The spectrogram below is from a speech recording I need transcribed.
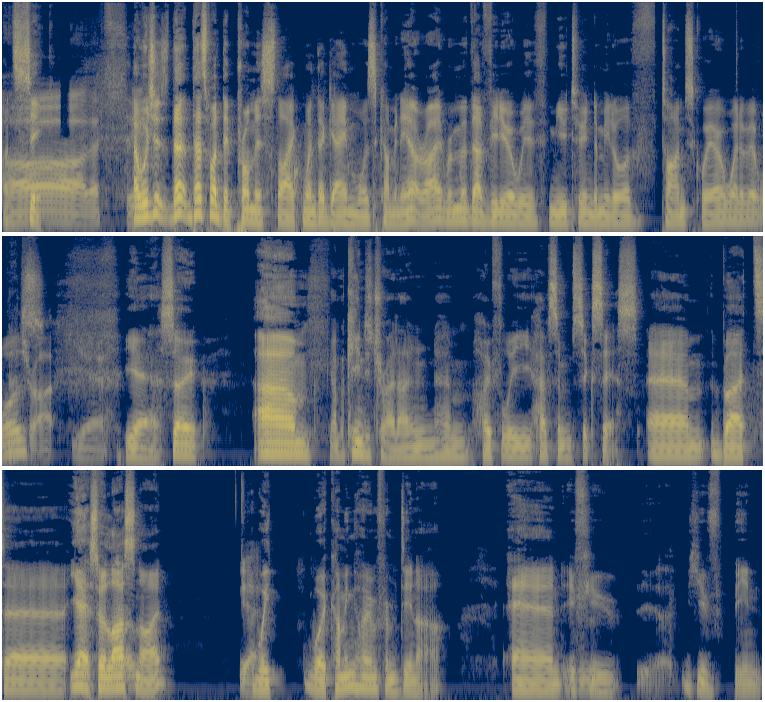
that's sick Oh, that's sick. Uh, which is that, that's what they promised like when the game was coming out, right? Remember that video with Mewtwo in the middle of Times Square or whatever it was? That's right. Yeah. Yeah, so um I'm keen to try that and um, hopefully have some success. Um but uh yeah, so last So- night Yeah. we were coming home from dinner and if Mhm. you you've been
